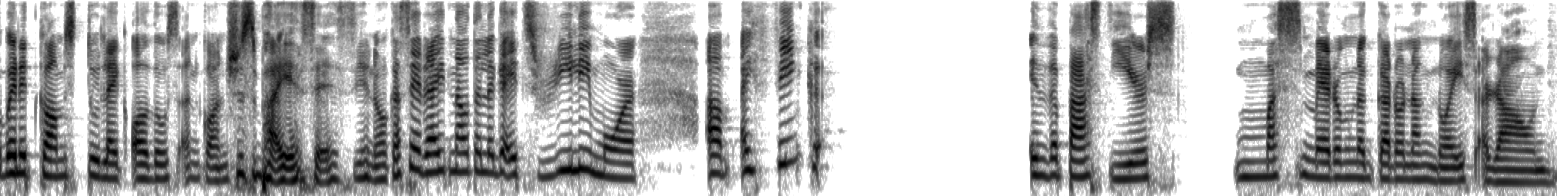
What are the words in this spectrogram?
when it comes to like all those unconscious biases, you know? Kasi right now talaga it's really more um I think in the past years mas merong nagkaroon ng noise around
